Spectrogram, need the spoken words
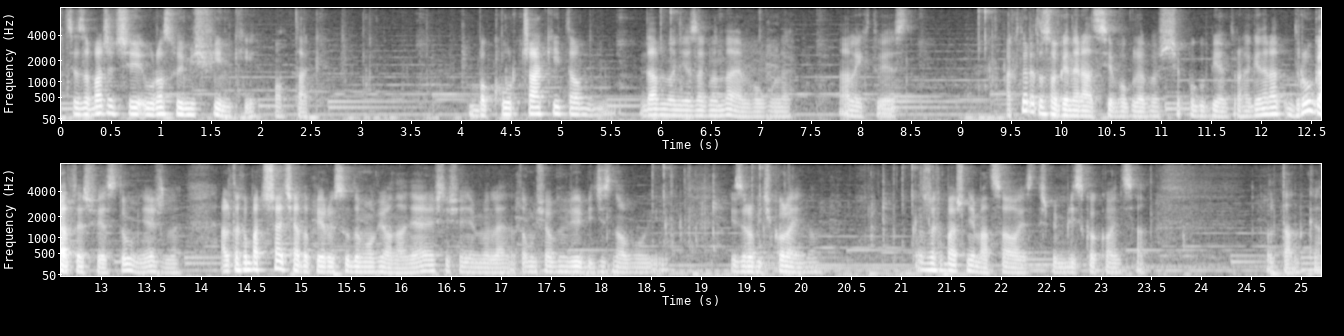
Chcę zobaczyć, czy urosły mi świnki. O, tak. Bo kurczaki to dawno nie zaglądałem w ogóle. Ale ich tu jest. A które to są generacje w ogóle? Bo już się pogubiłem trochę. Genera Druga też jest tu, nieźle. Ale to chyba trzecia dopiero jest udomowiona, nie? Jeśli się nie mylę, no to musiałbym wybić znowu i, i zrobić kolejną. Tylko, że chyba już nie ma co, jesteśmy blisko końca. Altanka.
